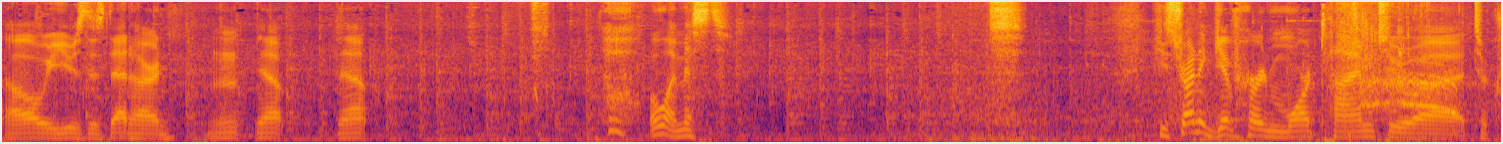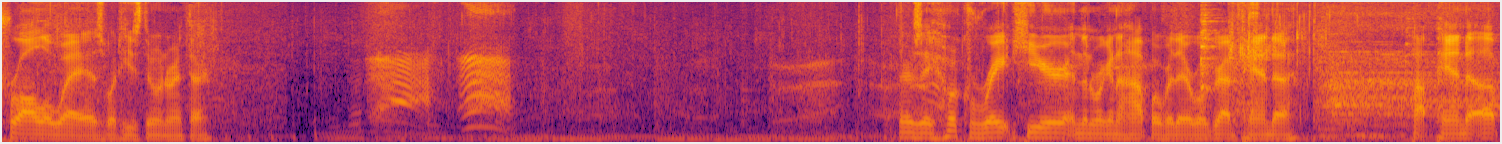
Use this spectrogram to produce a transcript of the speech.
Oh, he used his dead hard. Mm, yep, yep. Oh, I missed. He's trying to give her more time to uh, to crawl away, is what he's doing right there. There's a hook right here, and then we're gonna hop over there. We'll grab Panda. Pop Panda up.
